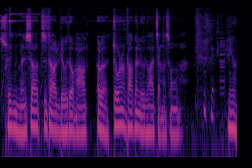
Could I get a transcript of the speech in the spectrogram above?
所以你们是要知道刘德华呃不周润发跟刘德华讲了什么吗？没有，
